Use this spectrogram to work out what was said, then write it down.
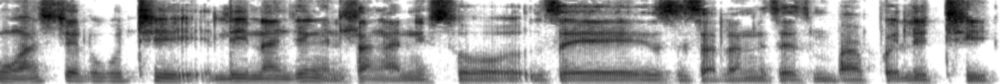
ungasitshela ukuthi lina njengenhlanganiso zezizalwane zezimbabwe lithi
